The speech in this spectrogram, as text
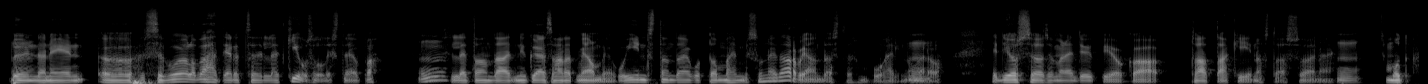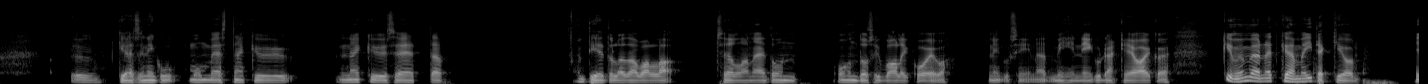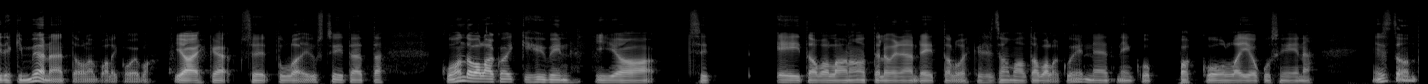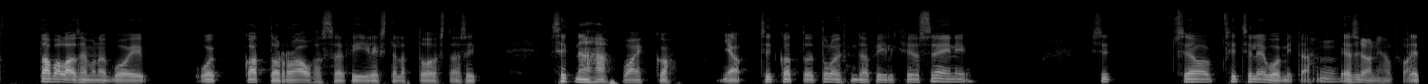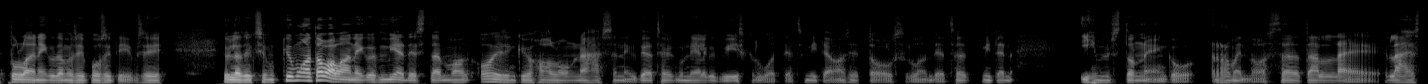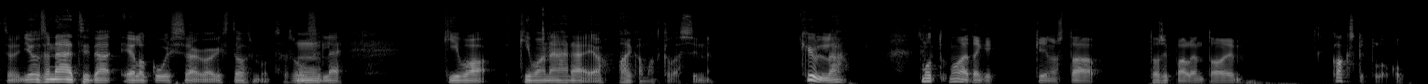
pyyntö, mm. niin ö, se voi olla vähän tiedät silleen, että kiusallista jopa. Mm. Silleen, että, on, tai, että nykyään mieluummin joku Instan tai joku tommoinen, missä sun ei tarvi antaa sitä sun puhelinnumeroa. Mm. Että jos se on semmoinen tyyppi, joka saattaa kiinnostaa sua näin. Mm. Mutta kyllä se niinku mun mielestä näkyy, näkyy se, että tietyllä tavalla sellainen, että on, on tosi valikoiva niin kuin siinä, että mihin niin kuin näkee aikaa. Ja kyllä mä myönnän, että kyllähän mä itsekin on, itsekin myönnän, että olen valikoiva. Ja ehkä se tulee just siitä, että kun on tavallaan kaikki hyvin ja sit ei tavallaan ajattele enää deittailu ehkä sit samalla tavalla kuin ennen, että niin kuin pakko olla joku siinä, niin sitten on tavallaan semmoinen, että voi, voi katsoa rauhassa ja fiilistellä toista ja sitten sit nähdä vaikka ja sitten katsoa, että tuleeko mitään fiiliksiä, jos ei, niin sitten se on, sit sille ei voi mitään. Mm. ja se sit, on ihan fine. että tulee niinku tämmöisiä positiivisia yllätyksiä, mutta kyllä mua tavallaan niinku mietin sitä, että mä olisin kyllä halunnut nähdä sen niinku, tiedätkö, joku 40-50-vuotta, että mitä asiat on ollut silloin, tiedätkö, että miten ihmiset on niinku ravintolassa ja tälleen lähestynyt. Joo, sä näet sitä elokuvissa ja kaikista tossa, mutta se on Mm. silleen kiva, kiva nähdä ja Aikamatkalla sinne. kyllä, mutta Mua jotenkin kiinnostaa tosi paljon toi 20-luku.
